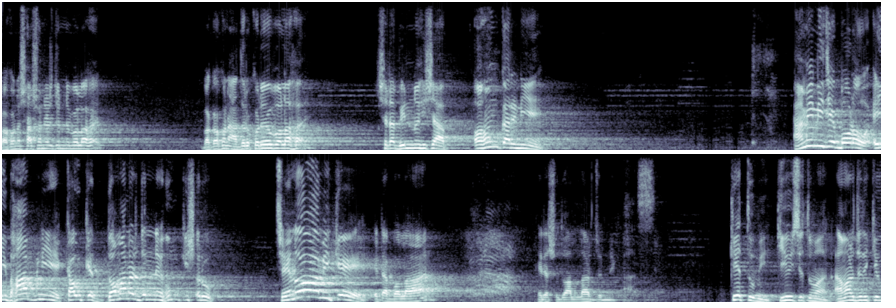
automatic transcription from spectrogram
কখনো শাসনের জন্য বলা হয়, বা কখনো আদর করেও বলা হয়। সেটা ভিন্ন হিসাব, অহংকার নিয়ে। আমি নিজে বড়, এই ভাব নিয়ে কাউকে দমানোর জন্য হুমকি স্বরূপ। চেনো আমি কে? এটা বলা, এটা শুধু আল্লাহর জন্য কাজ কে তুমি? কি হয়েছে তোমার? আমার যদি কেউ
